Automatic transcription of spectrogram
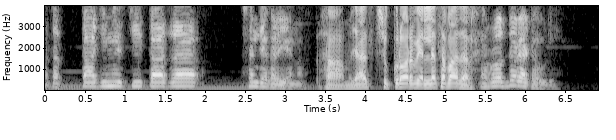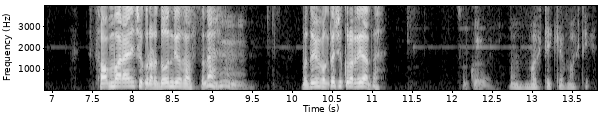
आता ताजी मिरची ताजा संध्याकाळी येणार. हा म्हणजे आज शुक्रवार वेल्ल्याचा बाजार. रोज दर आठवडी. सोमवार आणि शुक्रवार दोन दिवस असतो ना? हम्म. मग तुम्ही फक्त शुक्रवारी जाता? शुक्रवारी. हं, मग ठीक आहे मग ठीक आहे.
